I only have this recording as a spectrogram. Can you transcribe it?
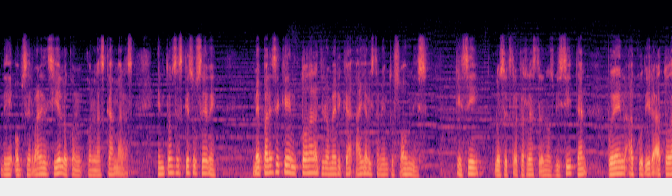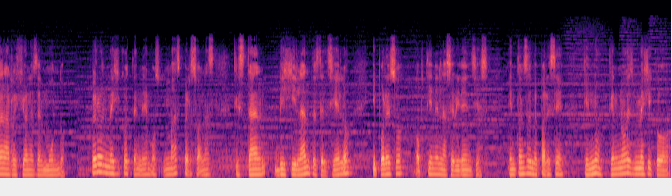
de observar el cielo con, con las cámaras. Entonces, ¿qué sucede? Me parece que en toda Latinoamérica hay avistamientos ovnis, que sí, los extraterrestres nos visitan, pueden acudir a todas las regiones del mundo. Pero en México tenemos más personas que están vigilantes del cielo y por eso obtienen las evidencias. Entonces me parece que no, que no es México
